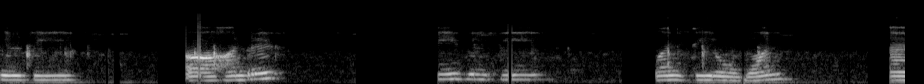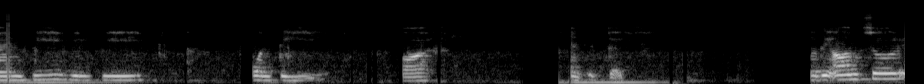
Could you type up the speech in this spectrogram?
will be 100, C will be 101, and B will be 20 or and itself. So the answer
